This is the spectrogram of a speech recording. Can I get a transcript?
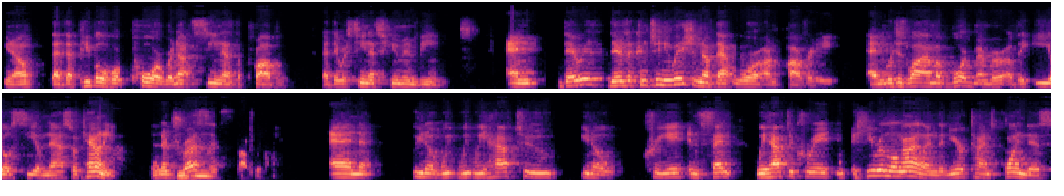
You know, that the people who were poor were not seen as the problem, that they were seen as human beings. And there is there's a continuation of that war on poverty, and which is why I'm a board member of the EOC of Nassau County, that addresses mm-hmm. And you know, we, we we have to you know create incent. We have to create here in Long Island. The New York Times coined this.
